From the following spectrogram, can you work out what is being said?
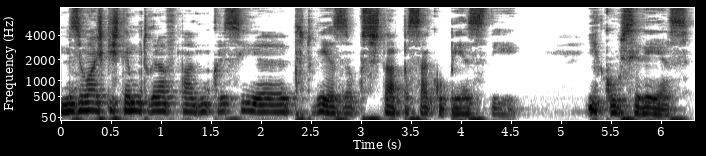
mas eu acho que isto é muito grave para a democracia portuguesa, o que se está a passar com o PSD e com o CDS.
